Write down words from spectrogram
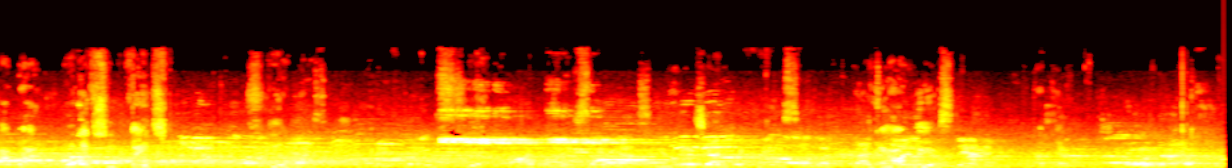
How about, what if she fakes you? Still has You can check with Casey, but that's my understanding. Amanda's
